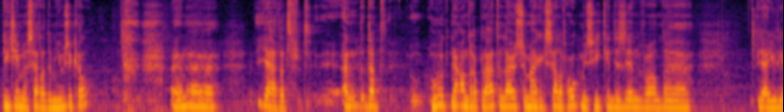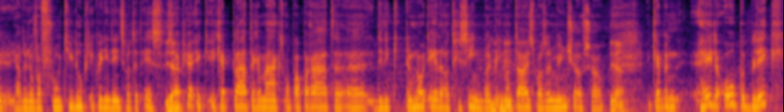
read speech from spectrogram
DJ Marcella The Musical. en eh, ja, dat, en dat, hoe ik naar andere platen luister, maak ik zelf ook muziek in de zin van... eh, Ja, jullie hadden het over Fruity Loops. Ik weet niet eens wat het is. Ja. Snap je? Ik, ik heb platen gemaakt op apparaten eh, die ik nog nooit eerder had gezien. Dat ik Mhm. bij iemand thuis was in München of zo. Ja. Ik heb een hele open blik,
